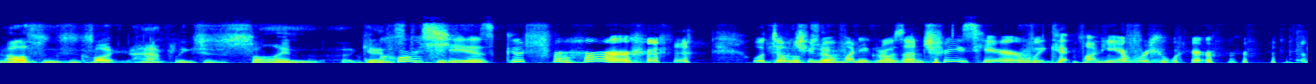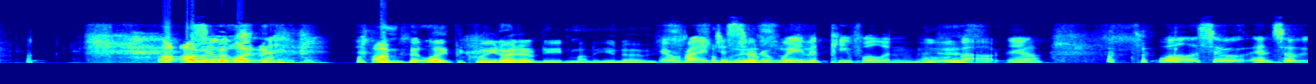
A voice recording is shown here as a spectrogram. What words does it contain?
Alison can quite happily just sign against Of course it. she is. Good for her. well, don't you know money grows on trees here? We get money everywhere. I, I'm So- a bit like the. I'm a bit like the Queen. I don't need money, you know. Yeah, right, just sort of wave at people and move Yes. out. Yeah. well, so and so,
